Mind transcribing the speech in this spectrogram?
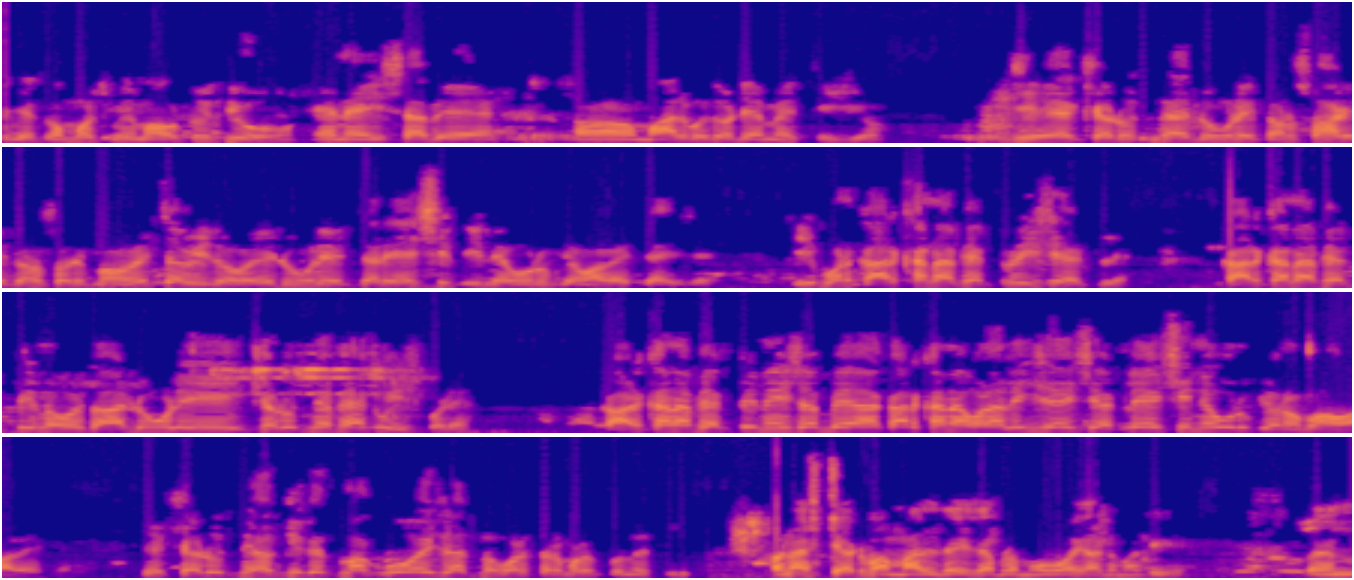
જે કમોસમી માવઠું થયું, એને હિસાબે માલ બધો ડેમેજ થઈ ગયો. જે ખેડૂતને ડુંગળી ત્રણસો સાડી ત્રણસો રૂપિયામાં વેચાવી દો, એ ડુંગળી અત્યારે એંશી થી નેવું રૂપિયામાં વેચાય છે. એ પણ કારખાના ફેક્ટરી છે એટલે. કારખાના ફેક્ટરી ન હોય તો આ ડુંગળી ખેડૂતને ફેંકવી જ પડે. કારખાના ફેક્ટરીના હિસાબે આ કારખાનાવાળા લઈ જાય છે એટલે એસી નેવું રૂપિયાનો ભાવ આવે છે. જે ખેડૂતને હકીકતમાં કોઈ જાતનું વળતર મળતું નથી. ઘણા સ્ટેટમાં માલ જાય છે આપણે મહુવા યાર્ડમાંથી પણ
